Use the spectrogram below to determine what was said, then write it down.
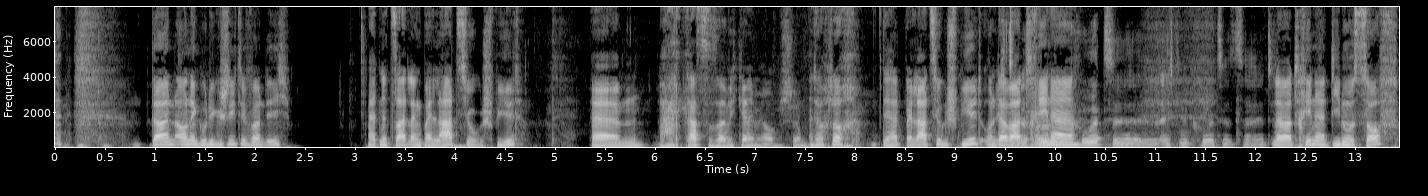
Dann auch eine gute Geschichte fand ich. Er hat eine Zeit lang bei Lazio gespielt. Ähm, Ach krass, das habe ich gar nicht mehr auf dem Schirm. doch, doch, der hat bei Lazio gespielt und da Ich war Trainer, Eine kurze, echt eine kurze Zeit. da war Trainer Dino Soff.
